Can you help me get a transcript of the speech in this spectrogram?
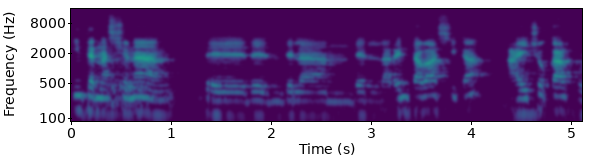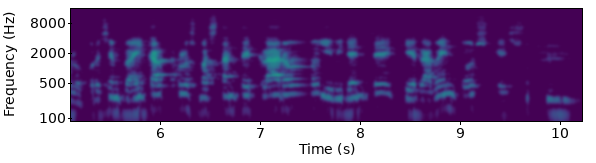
internacional de, la, de, la, renta básica ha hecho cálculo. Por ejemplo, hay cálculos bastante claros y evidentes que Raventos, que es un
